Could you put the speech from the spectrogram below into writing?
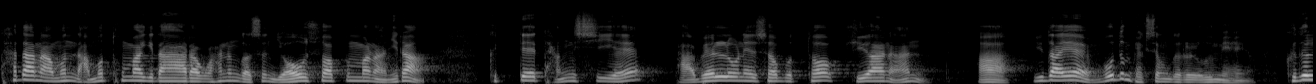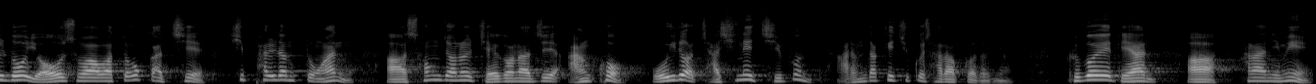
타다 남은 나무 토막이다라고 하는 것은 여호수아뿐만 아니라 그때 당시에 바벨론에서부터 귀환한 아, 유다의 모든 백성들을 의미해요. 그들도 여호수아와 똑같이 18년 동안 아, 성전을 재건하지 않고 오히려 자신의 집은 아름답게 짓고 살았거든요. 그거에 대한 아, 하나님이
